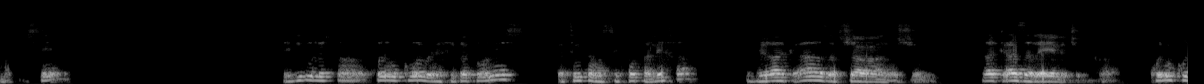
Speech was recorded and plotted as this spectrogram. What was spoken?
המטוסים, יגידו לך, קודם כל בנחיתת אונס, תשים את המסכות עליך, ורק אז על שאר האנשים, רק אז על הילד שלך. קודם כל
